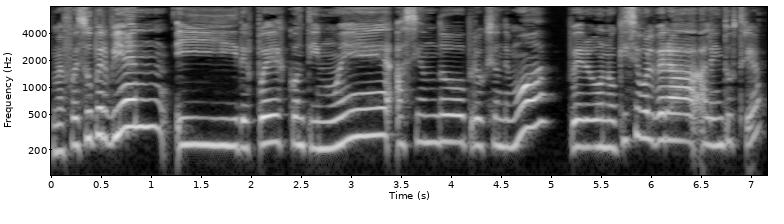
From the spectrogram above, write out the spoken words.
Me fue súper bien y después continué haciendo producción de moda, pero no quise volver a la industria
